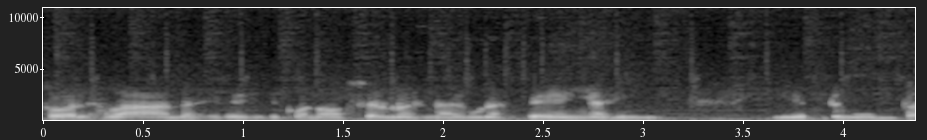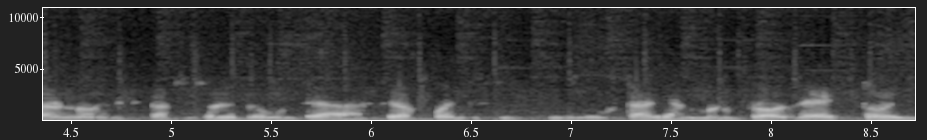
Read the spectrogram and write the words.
todas las bandas, de conocernos en algunas peñas y, y de preguntarnos, en este caso yo le pregunté a Seba Fuentes si, le gustaría armar un proyecto y,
